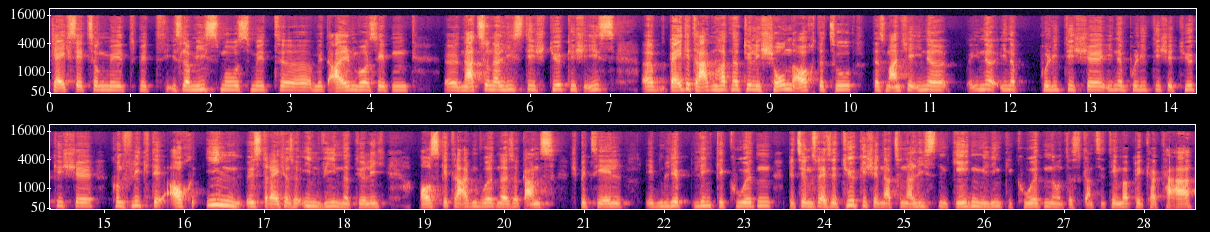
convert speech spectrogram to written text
Gleichsetzung mit, mit Islamismus, mit, äh, mit allem, was eben äh, nationalistisch, türkisch ist. Äh, beigetragen hat natürlich schon auch dazu, dass manche inner, inner, politische, innenpolitische, türkische Konflikte auch in Österreich, also in Wien natürlich, ausgetragen wurden, also ganz speziell eben linke Kurden beziehungsweise türkische Nationalisten gegen linke Kurden und das ganze Thema PKK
